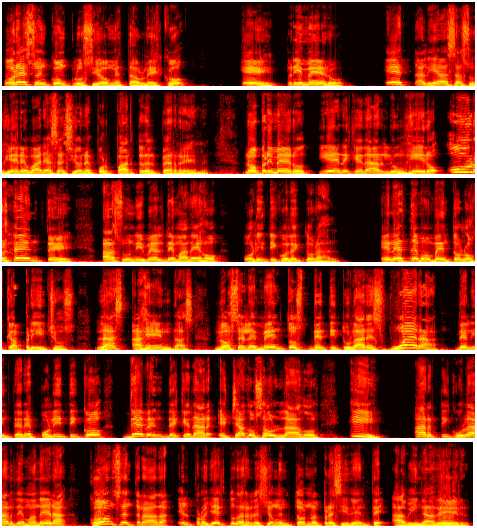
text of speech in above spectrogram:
Por eso, en conclusión, establezco que, primero, esta alianza sugiere varias acciones por parte del PRM. Lo primero, tiene que darle un giro urgente a su nivel de manejo político electoral. En este momento los caprichos, las agendas, los elementos de titulares fuera del interés político deben de quedar echados a un lado y articular de manera concentrada el proyecto de reelección en torno al presidente Abinader,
